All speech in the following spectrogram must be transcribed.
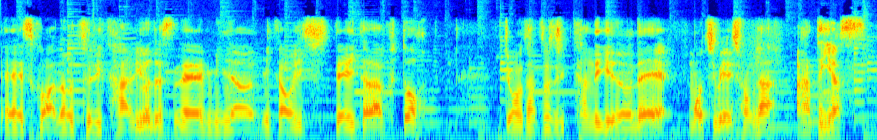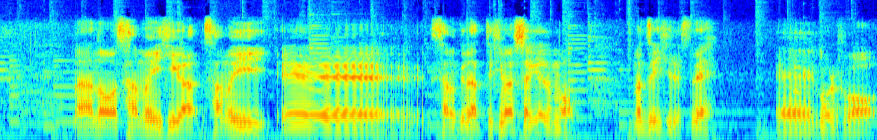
えー、スコアの移り変わりをですね見な見返していただくと上達を実感できるのでモチベーションが上がってきます。まあ、あの寒い日が寒い、えー、寒くなってきましたけれども、まあ、ぜひですね、えー、ゴルフを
